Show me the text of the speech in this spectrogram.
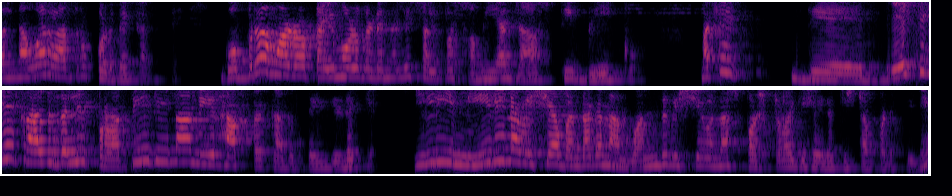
ಒನ್ ಅವರ್ ಆದ್ರೂ ಕೊಡ್ಬೇಕಾಗುತ್ತೆ. ಗೊಬ್ಬರ ಮಾಡೋ ಟೈಮ್ ಒಳಗಡೆನಲ್ಲಿ ಸ್ವಲ್ಪ ಸಮಯ ಜಾಸ್ತಿ ಬೇಕು. ಮತ್ತೆ ಬೇಸಿಗೆ ಕಾಲದಲ್ಲಿ ಪ್ರತಿದಿನ ನೀರ್ ಹಾಕ್ಬೇಕಾಗುತ್ತೆ ಗಿಡಕ್ಕೆ. ಇಲ್ಲಿ ನೀರಿನ ವಿಷಯ ಬಂದಾಗ ನಾನು ಒಂದು ವಿಷಯವನ್ನ ಸ್ಪಷ್ಟವಾಗಿ ಹೇಳಕ್ ಇಷ್ಟಪಡ್ತೀನಿ.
